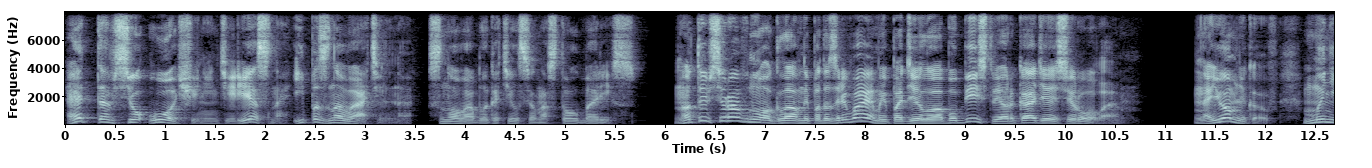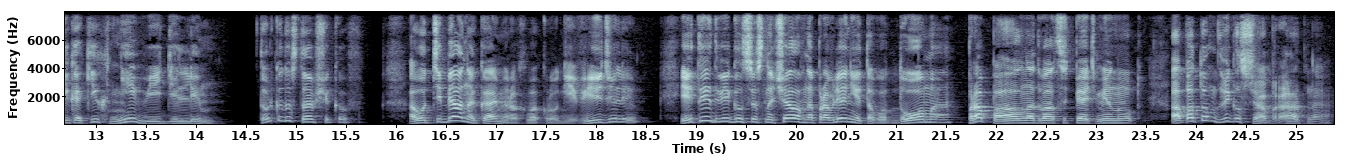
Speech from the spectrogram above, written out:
Это все очень интересно и познавательно, снова облаготился на стол Борис. Но ты все равно главный подозреваемый по делу об убийстве Аркадия Серова. Наемников мы никаких не видели, только доставщиков. А вот тебя на камерах в округе видели. И ты двигался сначала в направлении того дома, пропал на 25 минут, а потом двигался обратно.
